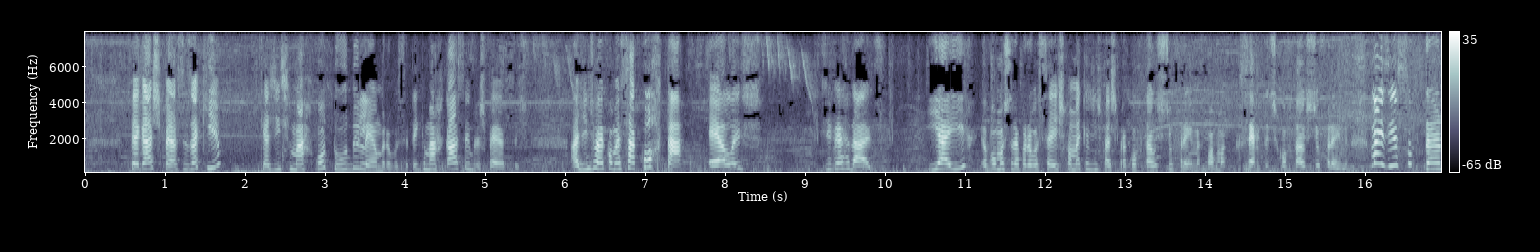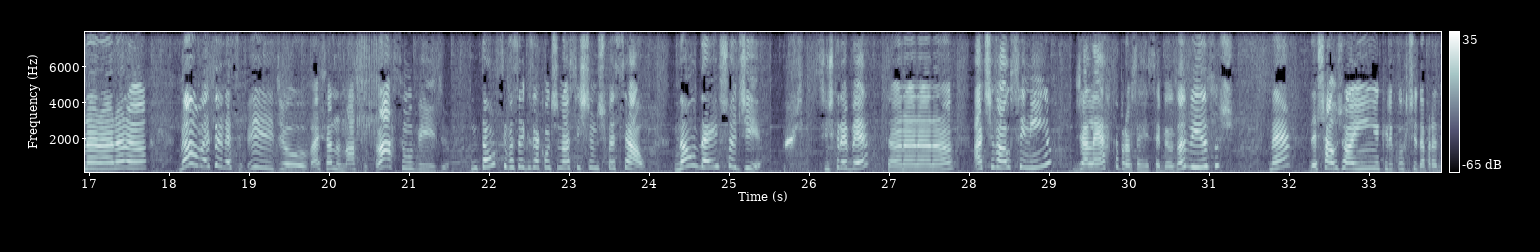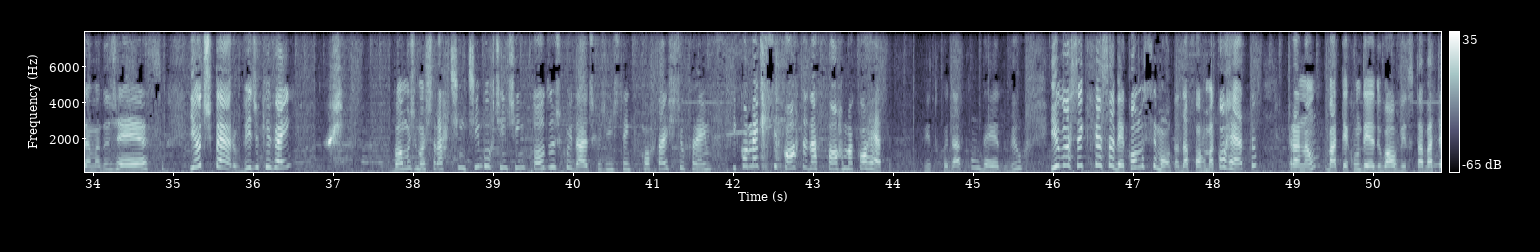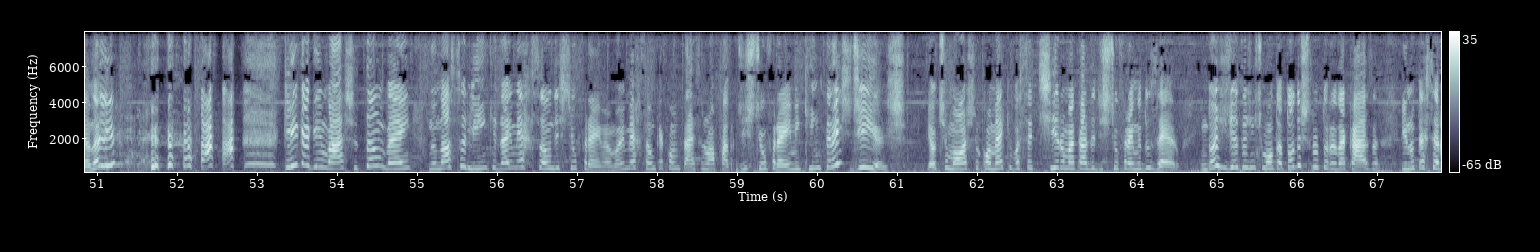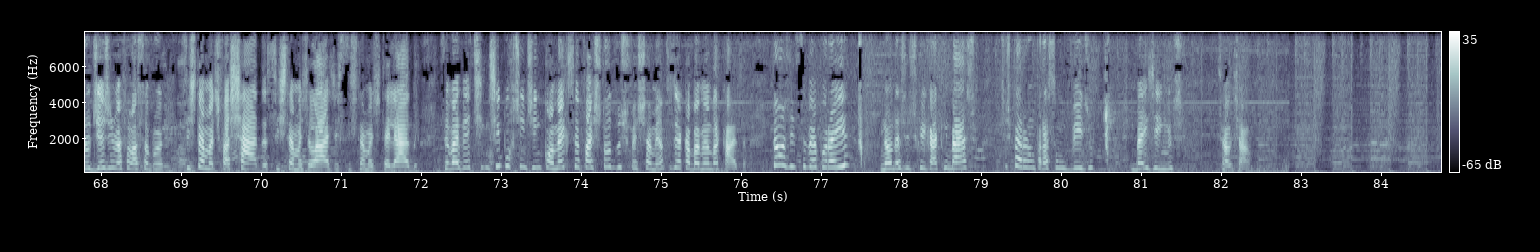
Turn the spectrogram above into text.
Pegar as peças aqui que a gente marcou tudo e lembra, você tem que marcar sempre as peças. A gente vai começar a cortar elas de verdade. E aí eu vou mostrar pra vocês como é que a gente faz pra cortar o steel frame, a forma certa de cortar o steel frame. Mas isso não vai ser nesse vídeo, vai ser no nosso próximo vídeo. Então, se você quiser continuar assistindo o especial, não deixa de se inscrever, ativar o sininho de alerta para você receber os avisos né? Deixar o joinha, aquele curtida pra dama do gesso. E eu te espero, vídeo que vem, vamos mostrar tintim por tintim todos os cuidados que a gente tem que cortar steel frame e como é que se corta da forma correta. Vitor, cuidado com o dedo, viu? E você que quer saber como se monta da forma correta, pra não bater com o dedo igual o Vitor tá batendo ali, clica aqui embaixo também no nosso link da imersão de steel frame. É uma imersão que acontece numa fábrica de steel frame que em três dias eu te mostro como é que você tira uma casa de steel frame do zero. Em dois dias a gente monta toda a estrutura da casa e no terceiro dia a gente vai falar sobre sistema de fachada, sistema de laje, sistema de telhado. Você vai ver tintim por tintim como é que você faz todos os fechamentos e acabamento da casa. Então a gente se vê por aí. Não deixa de clicar aqui embaixo. Te espero no próximo vídeo. Beijinhos. Tchau, tchau.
